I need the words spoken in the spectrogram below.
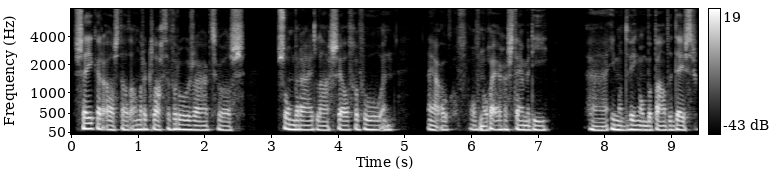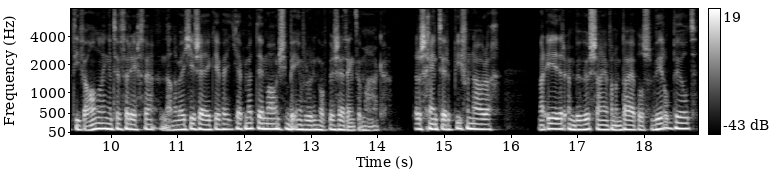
Zeker als dat andere klachten veroorzaakt, zoals somberheid, laag zelfgevoel en nou ja, of, of nog erger stemmen die uh, iemand dwingen om bepaalde destructieve handelingen te verrichten. Dan weet je zeker, weet je, hebt met demonische beïnvloeding of bezetting te maken. Er is geen therapie voor nodig, maar eerder een bewustzijn van een Bijbels wereldbeeld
